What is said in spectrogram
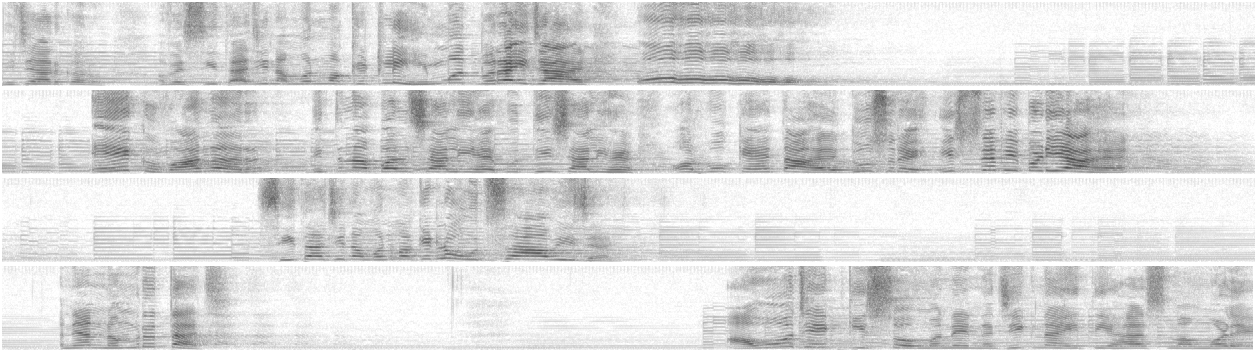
વિચાર કરો, હવે સીતાજીના મનમાં કેટલી હિંમત ભરાઈ જાય. ઓહો હો હો હો. एक वानर इतना बलशाली है बुद्धिशाली है और वो कहता है दूसरे इससे भी बढ़िया है સીતાજીના મનમાં કેટલો ઉત્સાહ આવી જાય અને આ નમ્રતા જ આવો જ એક કિસ્સો મને નજીકના ઇતિહાસમાં મળે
